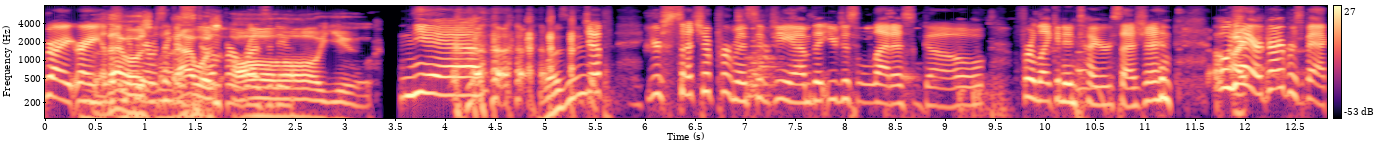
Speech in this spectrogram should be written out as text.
right, right. That Like, that if was there was like a that was stump or residue. all you. Yeah. Was it? Geoff, you're such a permissive GM that you just let us go for like an entire session. Oh yeah, I- our driver's back.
